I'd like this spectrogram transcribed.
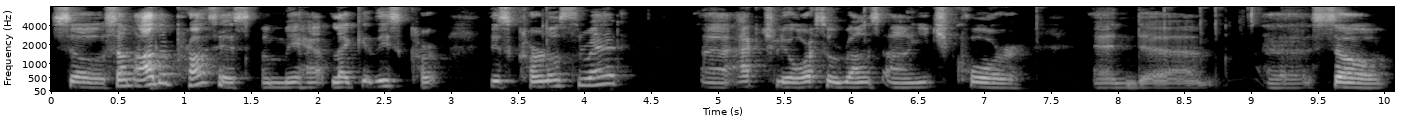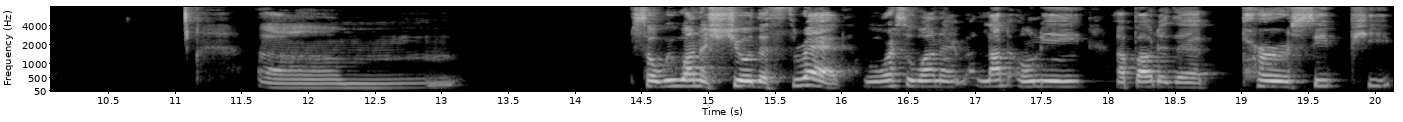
So some other process may have like this this kernel thread uh, actually also runs on each core, and so um, so we want to show the thread. We also want to not only about the per CP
